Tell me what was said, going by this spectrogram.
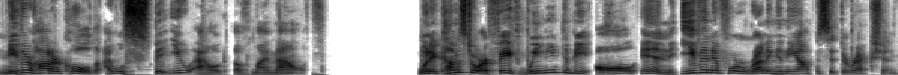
neither hot or cold, I will spit you out of my mouth. When it comes to our faith, we need to be all in, even if we're running in the opposite direction.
